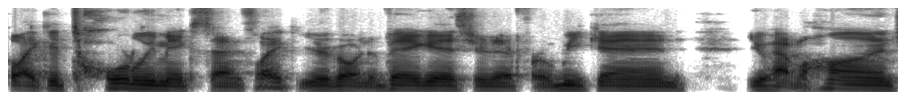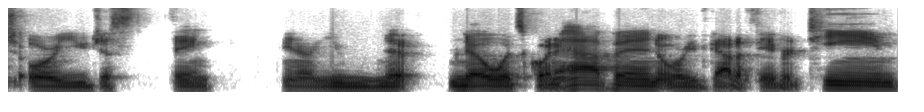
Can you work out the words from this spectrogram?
like it totally makes sense. Like you're going to Vegas, you're there for a weekend, you have a hunch, or you just think you know you know what's going to happen, or you've got a favorite team,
